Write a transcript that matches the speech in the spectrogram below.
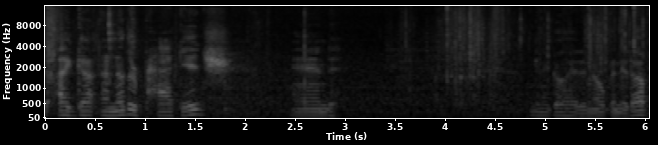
And I got another package and I'm gonna go ahead and open it up.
